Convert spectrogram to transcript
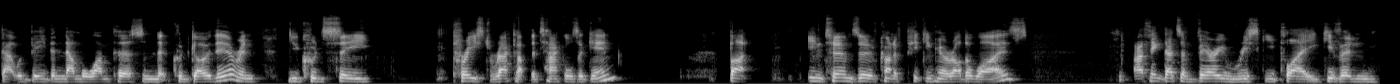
that would be the number one person that could go there. And you could see Priest rack up the tackles again. But in terms of kind of picking her otherwise, I think that's a very risky play given,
